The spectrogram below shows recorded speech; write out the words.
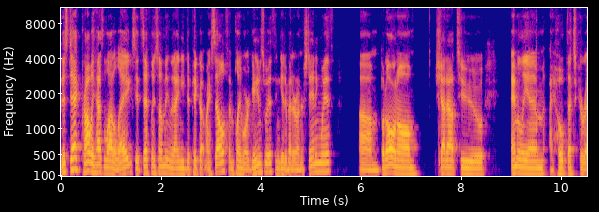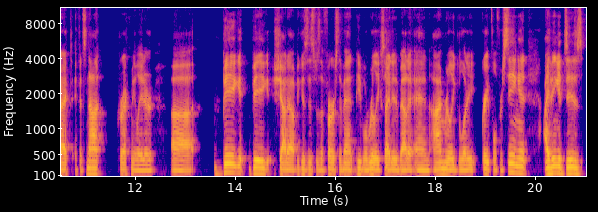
this deck probably has a lot of legs. It's definitely something that I need to pick up myself and play more games with and get a better understanding with. Um, but all in all, shout out to Emily M. I hope that's correct. If it's not, correct me later. Uh, big, big shout out because this was the first event. People really excited about it, and I'm really grateful for seeing it. I think it is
